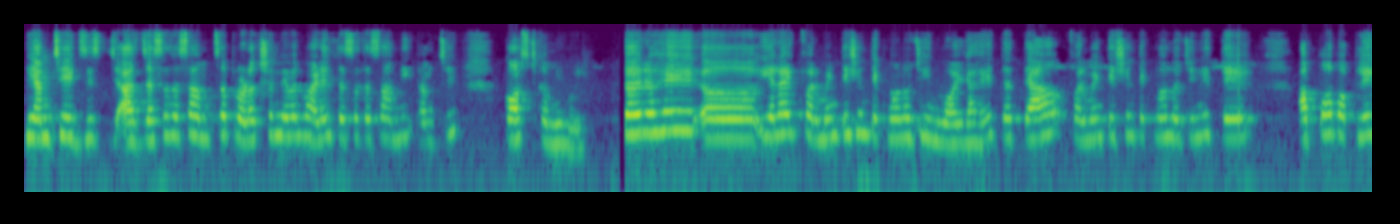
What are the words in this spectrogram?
ही आमची एक्झिस्ट आज जसं जसं आमचं प्रोडक्शन लेवल वाढेल तसं तसं आम्ही आमची कॉस्ट कमी होईल. तर हे याला एक फर्मेंटेशन टेक्नॉलॉजी इन्वॉल्ड आहे. तर त्या फर्मेंटेशन टेक्नॉलॉजीने ते आपोआप आपले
